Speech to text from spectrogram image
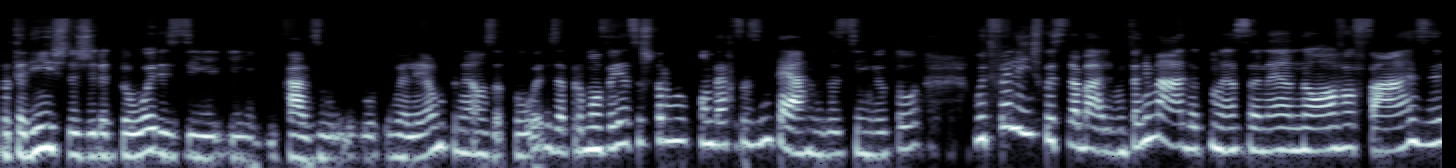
Roteiristas, diretores e, e no caso, o, o, elenco, né? Os atores, é promover essas conversas internas, assim. Eu estou muito feliz com esse trabalho, muito animada com essa, né? Nova fase.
